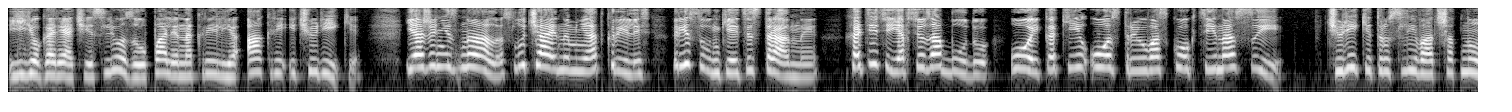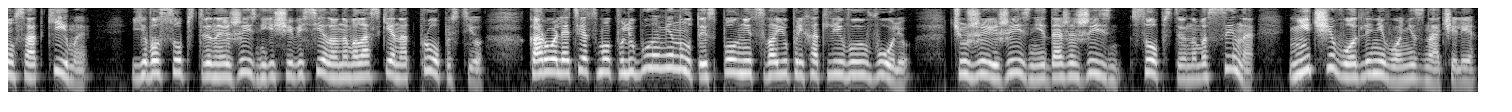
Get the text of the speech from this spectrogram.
Ее горячие слезы упали на крылья Акри и Чурики. «Я же не знала! Случайно мне открылись рисунки эти странные! Хотите, я все забуду? Ой, какие острые у вас когти и носы!» Чурики трусливо отшатнулся от Кимы. Его собственная жизнь еще висела на волоске над пропастью. Король-отец мог в любую минуту исполнить свою прихотливую волю. Чужие жизни и даже жизнь собственного сына ничего для него не значили.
